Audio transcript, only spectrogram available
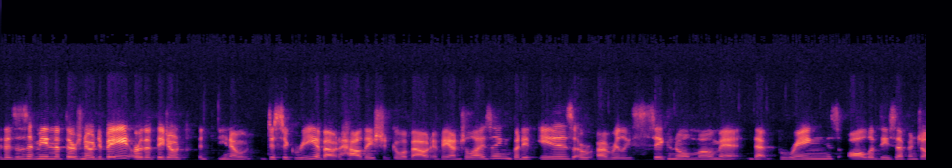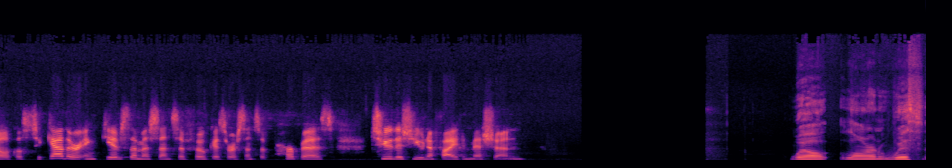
That doesn't mean that there's no debate or that they don't, you know, disagree about how they should go about evangelizing, but it is a, a really signal moment that brings all of these evangelicals together and gives them a sense of focus or a sense of purpose to this unified mission. Well, Lauren, with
